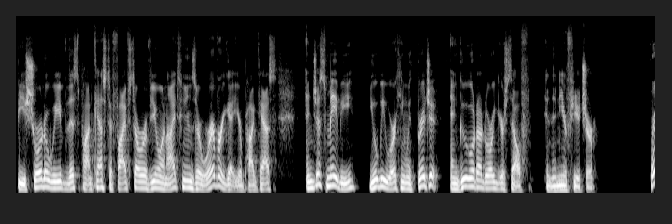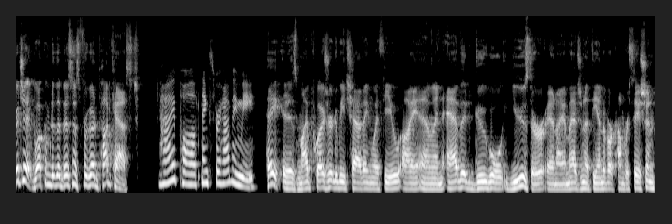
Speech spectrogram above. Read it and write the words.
be sure to leave this podcast a five star review on iTunes or wherever you get your podcasts. And just maybe you'll be working with Brigitte and Google.org yourself in the near future. Brigitte, welcome to the Business for Good podcast. Hi, Paul. Thanks for having me. Hey, it is my pleasure to be chatting with you. I am an avid Google user, and I imagine at the end of our conversation,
